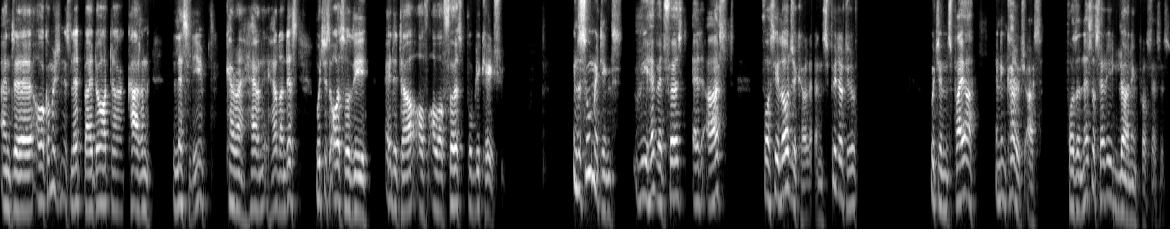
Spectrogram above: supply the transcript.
And uh, our commission is led by Dr. Karen Leslie, Karen Hernandez, which is also the editor of our first publication. In the Zoom meetings, we have at first asked for theological and spiritual, which inspire and encourage us for the necessary learning processes.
